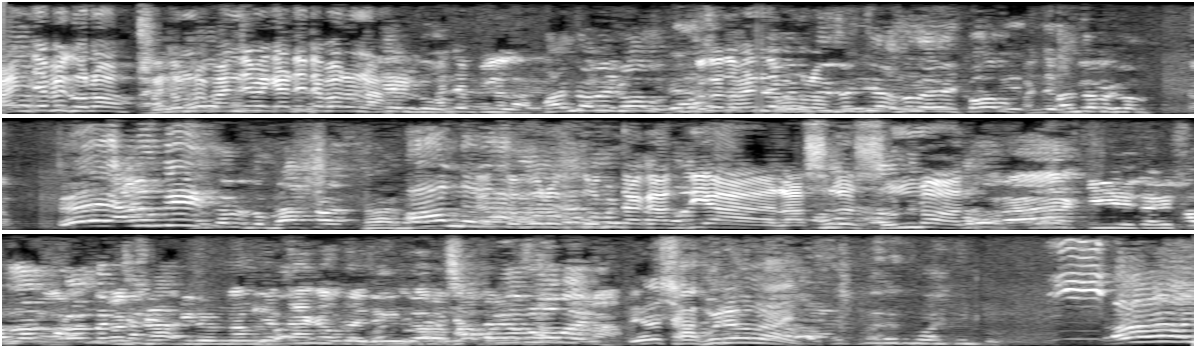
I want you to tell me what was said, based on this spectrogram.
পাঞ্জাবি খুলো তোমরা পাঞ্জাবি কাটিতে পারো না পাঞ্জাবি পাঞ্জাবি পাঞ্জাবি এত বড় কাট দিয়া রাসুলের সুন্নত সাফিরেও নাই এই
